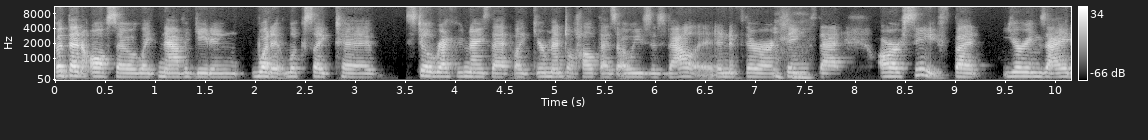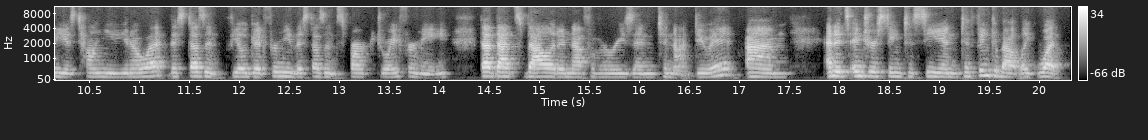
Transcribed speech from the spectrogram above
But then also like navigating what it looks like to still recognize that like your mental health as always is valid. And if there are mm-hmm. things that are safe, but your anxiety is telling you, you know what, this doesn't feel good for me. This doesn't spark joy for me. That that's valid enough of a reason to not do it. Um, and it's interesting to see and to think about like what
